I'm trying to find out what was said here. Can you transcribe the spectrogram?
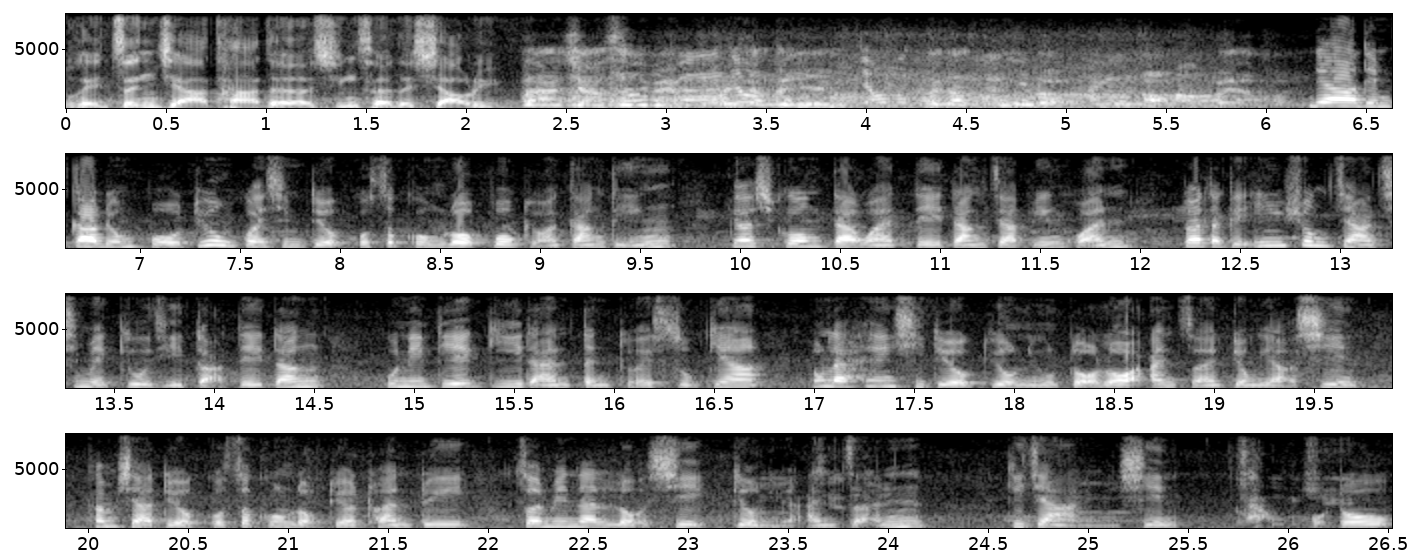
我可以增加它的行车的效率。当然，相思这边非常的严，非常酷热，好，非常。了，林佳龙部长关心到高速公路补强的工程，表示讲台湾地动加频繁，对大家影响真深的九二大地震，去年伫个宜兰断桥的事件，用来显示着桥梁道路安全的重要性。感谢着高速公路局团队专门来落实桥梁安全。记者林信采报道。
